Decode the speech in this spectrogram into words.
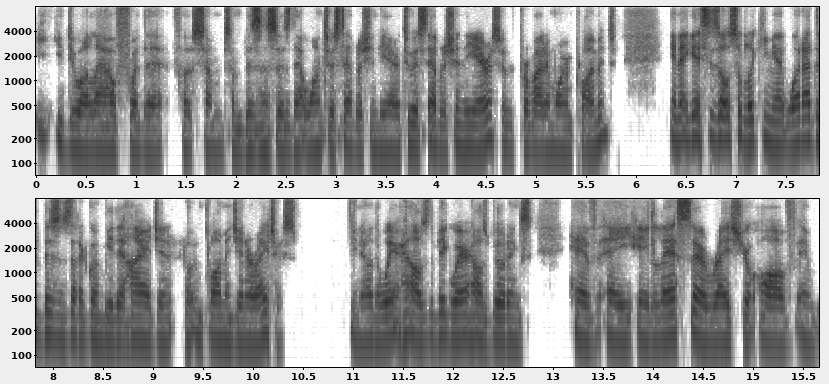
you do allow for the for some some businesses that want to establish in the area to establish in the area so providing more employment. And i guess is also looking at what are the businesses that are going to be the higher gen employment generators? You know the warehouse the big warehouse buildings have a, a lesser ratio of em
